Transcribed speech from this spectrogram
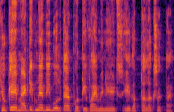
क्योंकि मैटिक में भी बोलता है फोर्टी फाइव मिनट्स एक हफ़्ता लग सकता है,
